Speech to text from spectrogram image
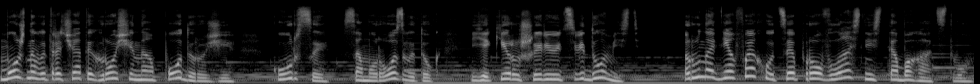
Можна витрачати гроші на подорожі, курси, саморозвиток, які розширюють свідомість. Руна дня феху це про власність та багатство.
